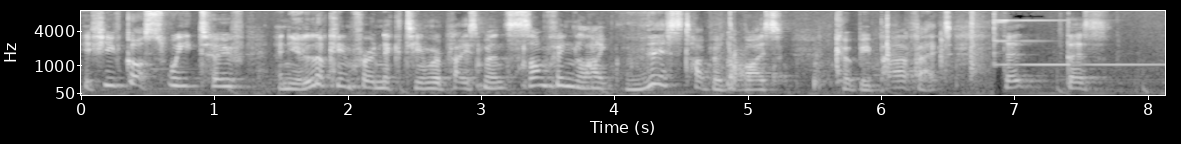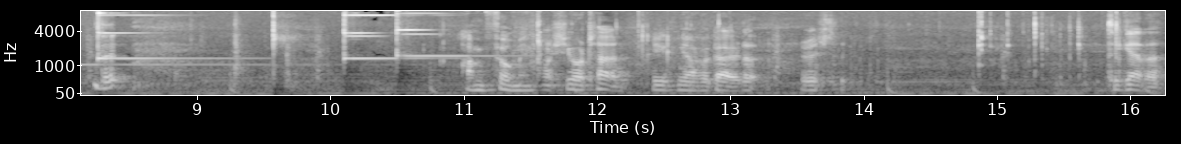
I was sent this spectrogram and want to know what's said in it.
if you've got sweet tooth and you're looking for a nicotine replacement something like this type of device could be perfect there, there's there, I'm filming It's your turn. You can have a go. Look, together.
